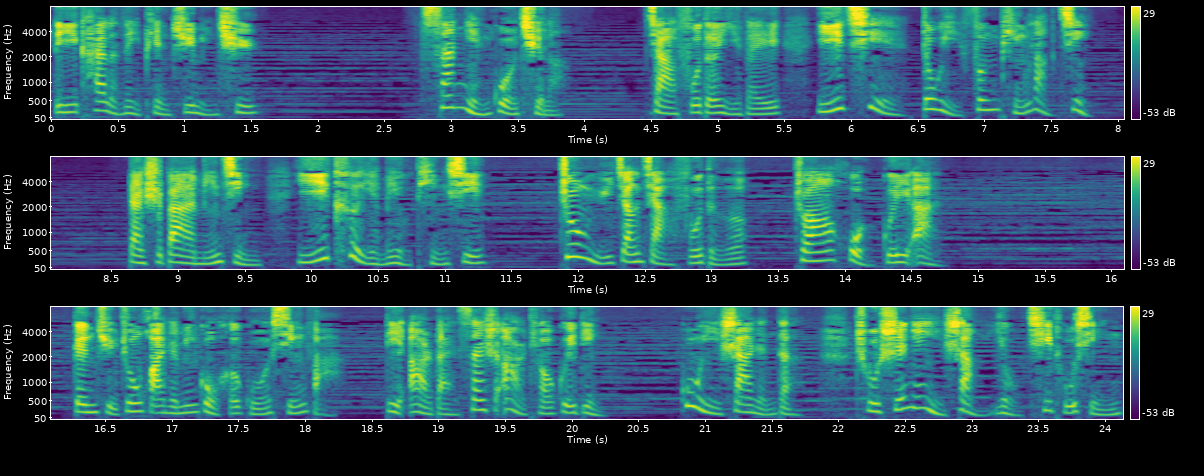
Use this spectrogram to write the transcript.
离开了那片居民区。三年过去了，贾福德以为一切都已风平浪静，但是办案民警一刻也没有停歇，终于将贾福德抓获归案。根据《中华人民共和国刑法》第二百三十二条规定，故意杀人的，处十年以上有期徒刑、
